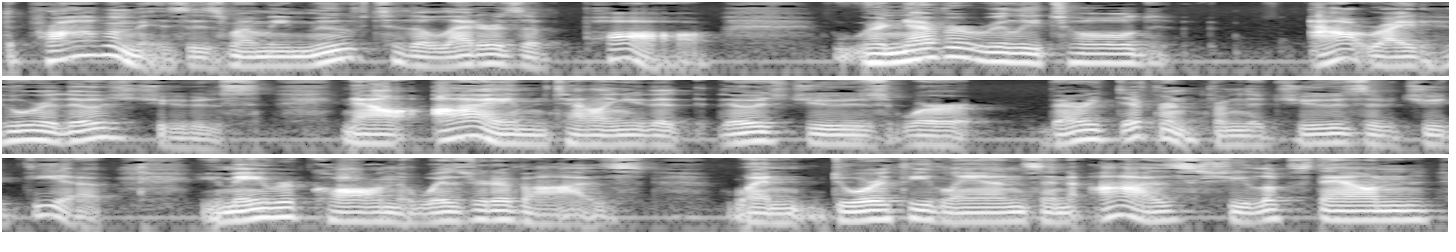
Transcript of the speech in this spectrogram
The problem is, is when we move to the letters of Paul, we're never really told outright who are those Jews. Now, I'm telling you that those Jews were very different from the Jews of Judea. You may recall in The Wizard of Oz, when Dorothy lands in Oz, she looks down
